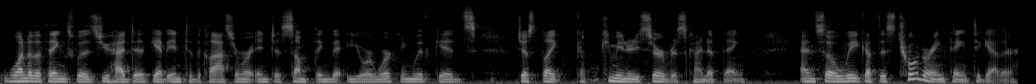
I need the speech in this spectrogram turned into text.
One of the things was you had to get into the classroom or into something that you were working with kids just like a community service kind of thing. And so we got this tutoring thing together.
